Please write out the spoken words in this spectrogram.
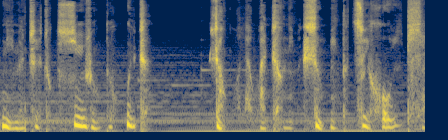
你们这种虚荣的灰尘，让我。来完成你们生命的最后一天，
